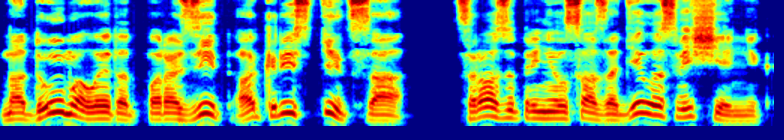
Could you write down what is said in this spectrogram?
Надумал этот паразит окреститься. Сразу принялся за дело священник.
